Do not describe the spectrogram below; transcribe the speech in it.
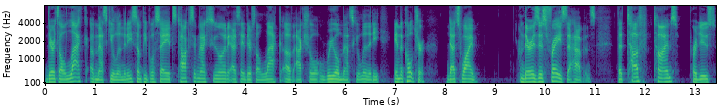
There's a lack of masculinity. Some people say it's toxic masculinity. I say there's a lack of actual real masculinity in the culture. That's why there is this phrase that happens that tough times produce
